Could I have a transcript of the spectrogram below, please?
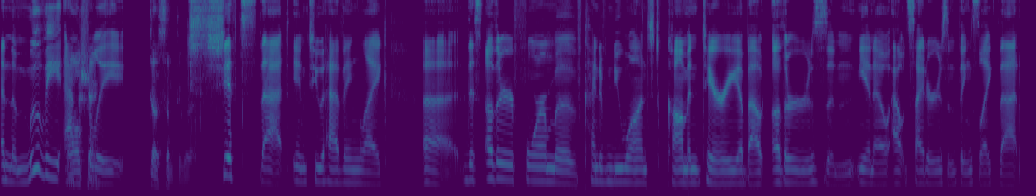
and the movie Okay. Does something with it. shifts that into having like uh, this other form of kind of nuanced commentary about others and you know outsiders and things like that.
